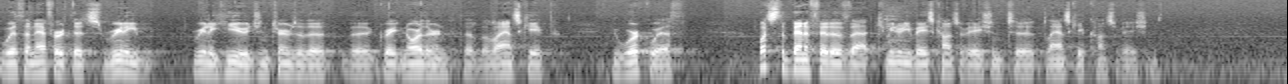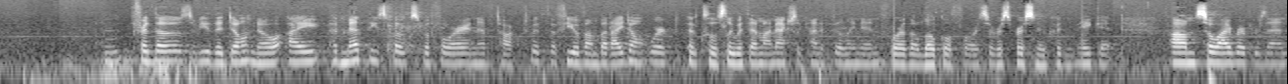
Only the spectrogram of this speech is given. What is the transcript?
with an effort that's really, really huge in terms of the, the Great Northern, the, the landscape you work with. What's the benefit of that community-based conservation to landscape conservation? And for those of you that don't know, I have met these folks before and have talked with a few of them, but I don't work closely with them. I'm actually kind of filling in for the local Forest Service person who couldn't make it. Um, so I represent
